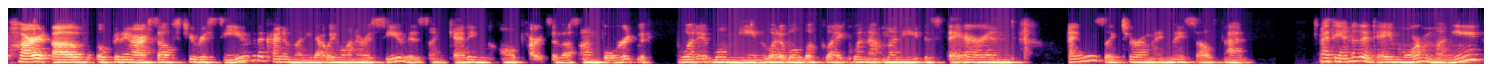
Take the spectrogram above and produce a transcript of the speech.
part of opening ourselves to receive the kind of money that we want to receive is like getting all parts of us on board with what it will mean, what it will look like when that money is there. And I always like to remind myself that at the end of the day, more money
